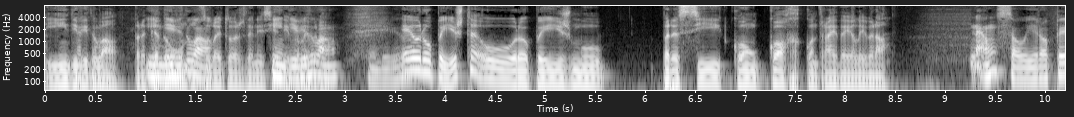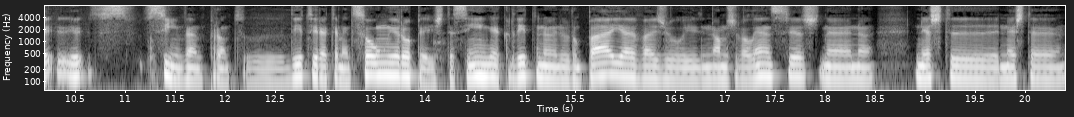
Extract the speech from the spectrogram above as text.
E individual, então, para cada individual. um dos eleitores da iniciativa individual. individual. É europeísta ou o europeísmo para si concorre contra a ideia liberal? Não, sou europeu. Sim, pronto, dito diretamente, sou um europeísta. Sim, acredito na União Europeia, vejo enormes valências na, na, neste, nesta,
